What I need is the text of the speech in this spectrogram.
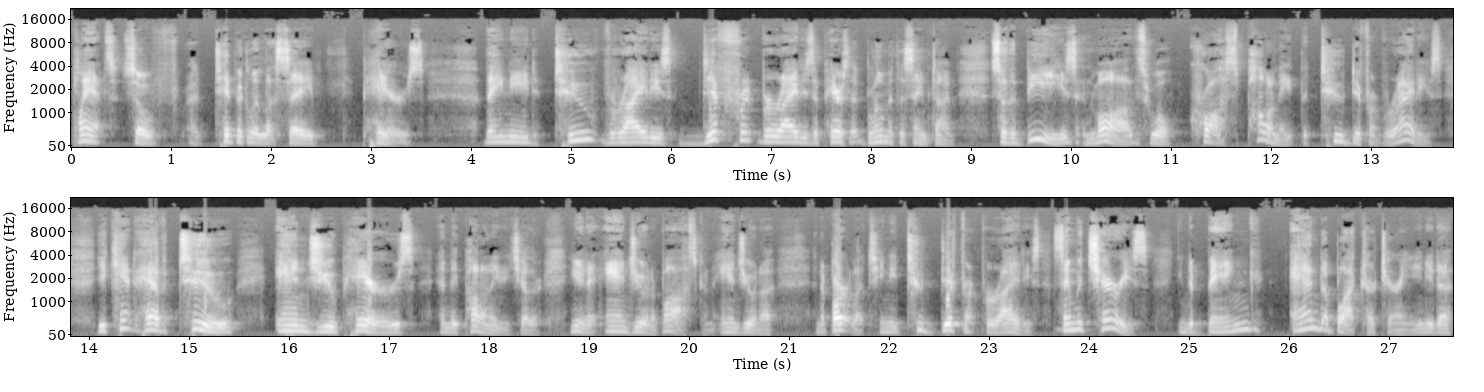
plants, so uh, typically, let's say pears, they need two varieties, different varieties of pears that bloom at the same time. So, the bees and moths will cross pollinate the two different varieties. You can't have two Anjou pears and they pollinate each other. You need an Anjou and a Bosc, an Anjou and a, and a Bartlett. You need two different varieties. Same with cherries. You need a Bing and a black Tartarian. You need a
